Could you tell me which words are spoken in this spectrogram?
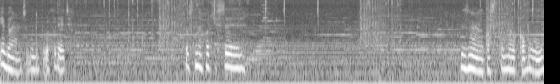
Я це буду проходити. Просто не хочеться. Не знаю, якась помилка була.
